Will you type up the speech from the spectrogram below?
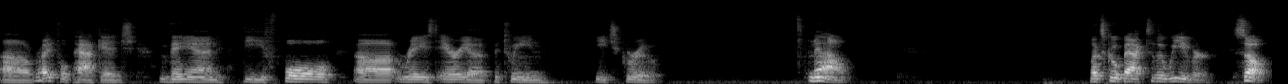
uh, rifle package than the full uh, raised area between each groove. Now, let's go back to the Weaver. So,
